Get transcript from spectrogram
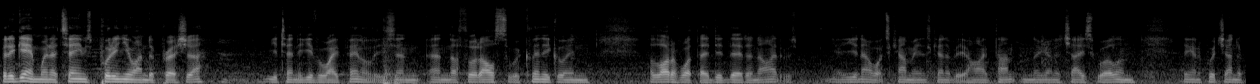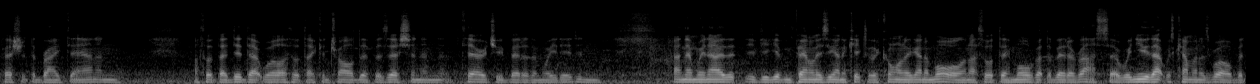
but again, when a team's putting you under pressure, you tend to give away penalties. And, and I thought Ulster were clinical in a lot of what they did there tonight. It was you know, you know what's coming. It's going to be a high punt, and they're going to chase well, and they're going to put you under pressure at the breakdown. And I thought they did that well. I thought they controlled their possession and the territory better than we did. And and then we know that if you give them penalties, they're going to kick to the corner, they're going to maul. And I thought their maul got the better of us. So we knew that was coming as well. But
